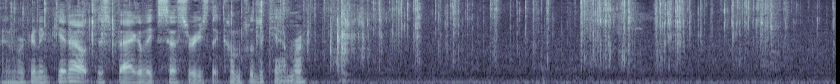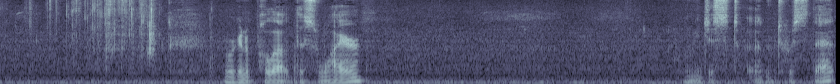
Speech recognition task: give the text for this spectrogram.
And we're going to get out this bag of accessories that comes with the camera. We're going to pull out this wire. Let me just untwist that.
